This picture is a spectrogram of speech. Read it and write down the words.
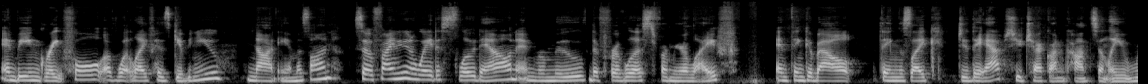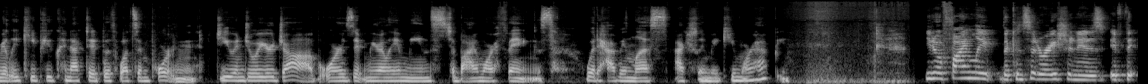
and being grateful of what life has given you, not Amazon. So, finding a way to slow down and remove the frivolous from your life and think about things like do the apps you check on constantly really keep you connected with what's important? Do you enjoy your job or is it merely a means to buy more things? Would having less actually make you more happy? you know, finally, the consideration is if the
